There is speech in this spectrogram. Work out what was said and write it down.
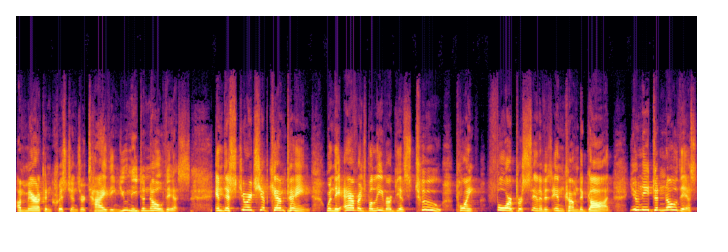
American Christians are tithing. You need to know this. In this stewardship campaign, when the average believer gives 2.5 4% of his income to God. You need to know this.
